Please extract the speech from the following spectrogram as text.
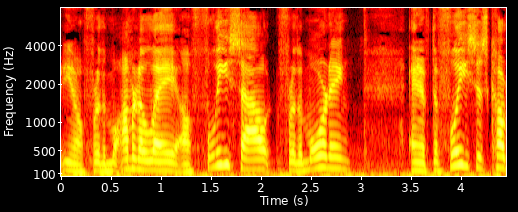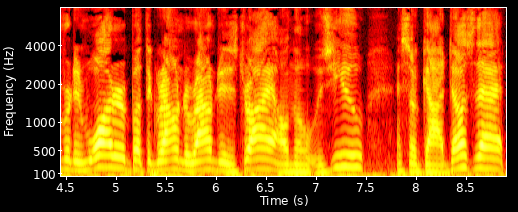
you know, for the I'm going to lay a fleece out for the morning. And if the fleece is covered in water, but the ground around it is dry, I'll know it was you. And so God does that.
